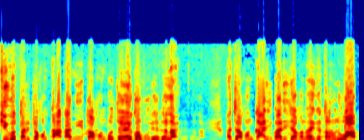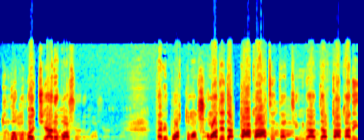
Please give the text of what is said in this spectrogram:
কি গো, তাহলে যখন টাকা নিই তখন বলছে, এই গফুর, এখানে। আর যখন গাড়ি বাড়ি যখন হয়ে গেছে, তখন ও আব্দুল গফুর ভাই চেয়ারে বসো তাহলে বর্তমান সমাজে যার টাকা আছে, তার চিনবে, আর যার টাকা নেই,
